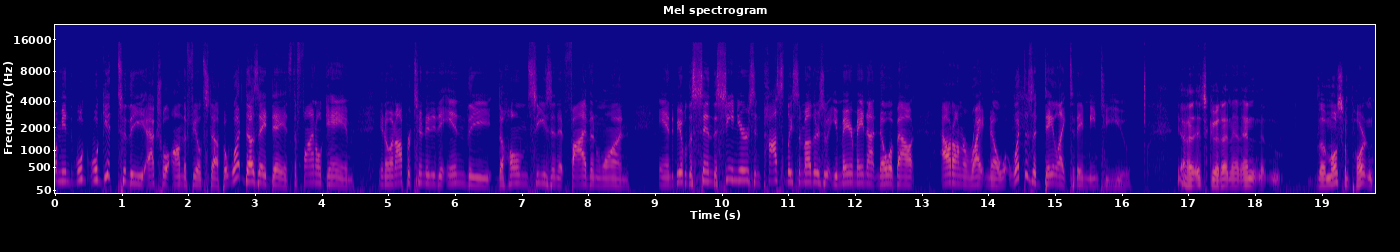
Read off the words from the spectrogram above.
I mean, we'll, we'll get to the actual on the field stuff, but what does a day? It's the final game, you know, an opportunity to end the the home season at five and one, and to be able to send the seniors and possibly some others that you may or may not know about out on a right note. What does a day like today mean to you? Yeah, it's good, and and, and the most important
